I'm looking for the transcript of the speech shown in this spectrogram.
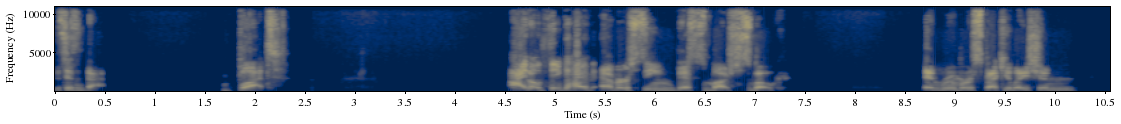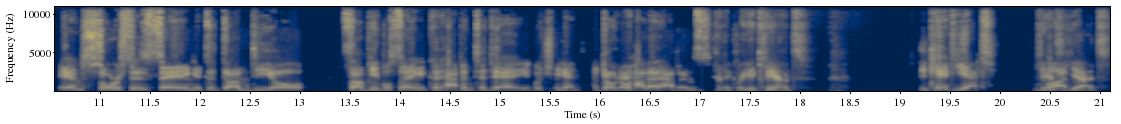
This isn't that. But I don't think I have ever seen this much smoke and rumor, speculation, and sources saying it's a done deal. Some people saying it could happen today, which again, I don't know how that happens. Technically, it can't. It can't yet. Can't But- yet.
